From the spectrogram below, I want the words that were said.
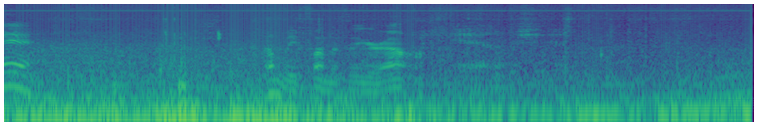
That'll be fun to figure out.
